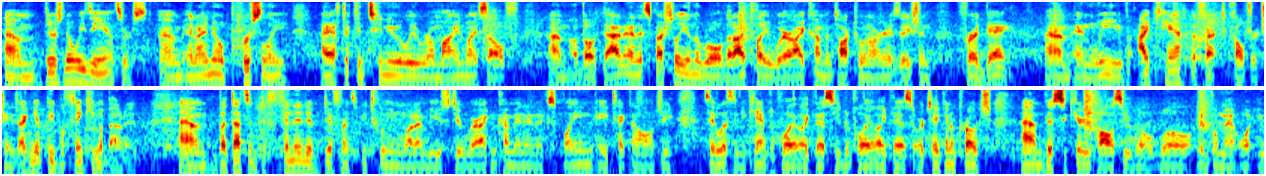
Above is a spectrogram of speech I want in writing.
Um, there's no easy answers, um, and I know personally I have to continually remind myself um, about that, and especially in the role that I play, where I come and talk to an organization for a day um, and leave, I can't affect culture change. I can get people thinking about it, um, but that's a definitive difference between what I'm used to, where I can come in and explain a technology, say, listen, you can't deploy it like this, you deploy it like this, or take an approach, um, this security policy will, will implement what you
